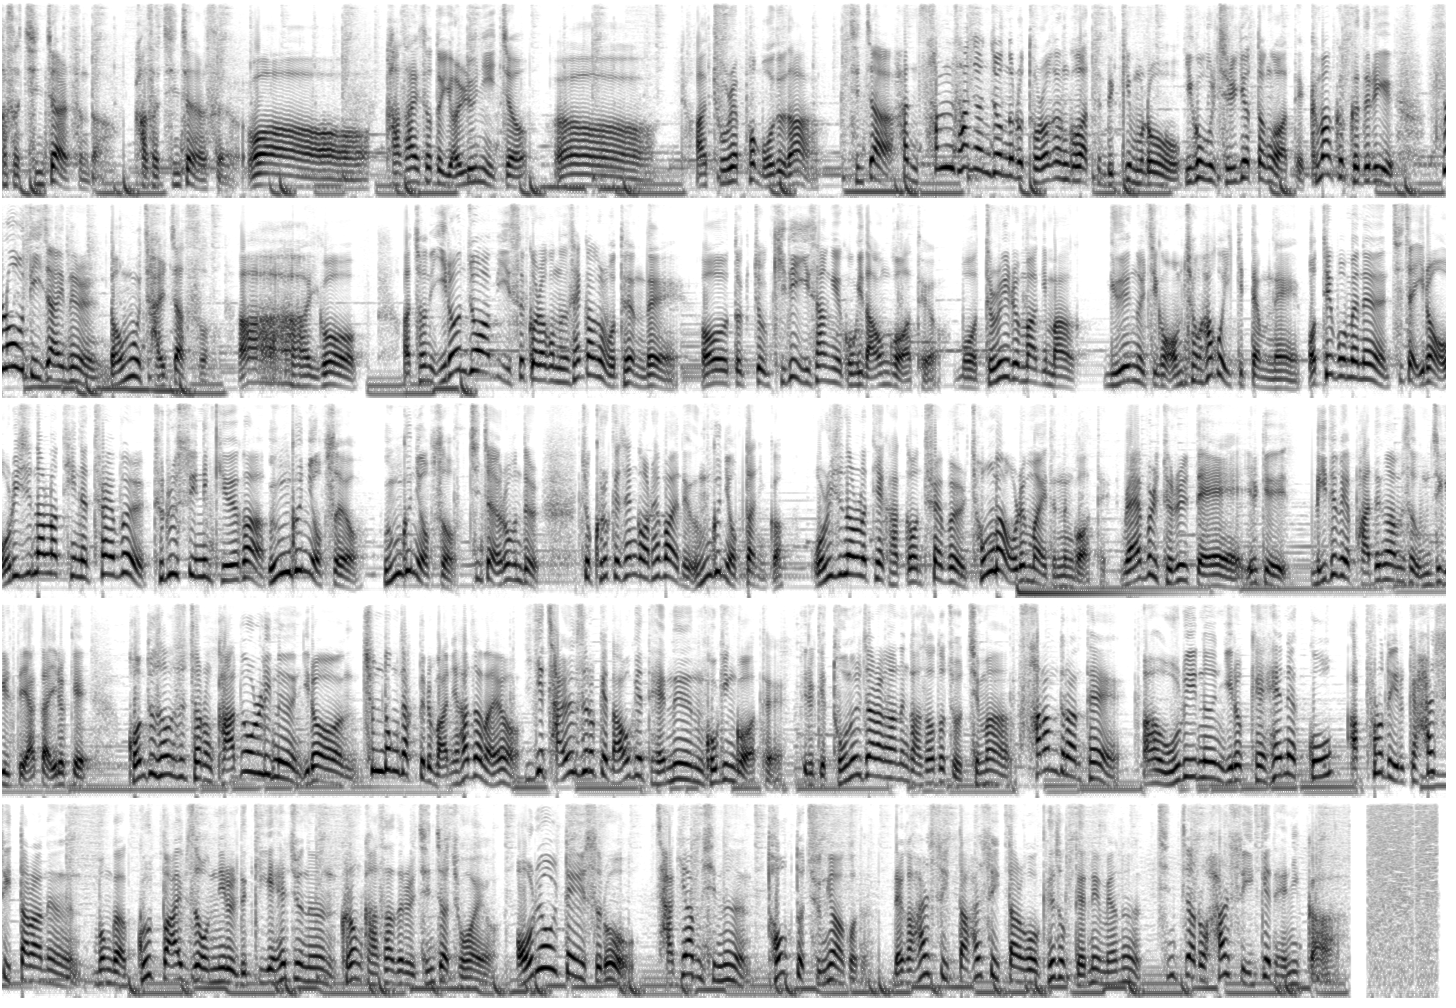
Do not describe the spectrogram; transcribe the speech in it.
가사 진짜 잘 쓴다. 가사 진짜 잘 써요. 와, 가사에서도 연륜이 있죠. 어, 아, 두 래퍼 모두 다 진짜 한 3, 4년 전으로 돌아간 것 같은 느낌으로 이 곡을 즐겼던 것 같아. 그만큼 그들이 flow 디자인을 너무 잘 짰어. 아, 이거. 아, 저는 이런 조합이 있을 거라고는 생각을 못 했는데, 어, 또 좀 기대 이상의 곡이 나온 것 같아요. 뭐, 드릴 음악이 막 유행을 지금 엄청 하고 있기 때문에 어떻게 보면은 진짜 이런 originality 있는 trap을 들을 수 있는 기회가 은근히 없어요. 은근히 없어. 진짜 여러분들 좀 그렇게 생각을 해봐야 돼. 은근히 없다니까. originality에 가까운 trap을 정말 오랜만에 듣는 것 같아. 랩을 들을 때 이렇게 리듬에 반응하면서 움직일 때 약간 이렇게 권투 선수처럼 가드 올리는 이런 춤 동작들을 많이 하잖아요. 이게 자연스럽게 나오게 되는 곡인 것 같아. 이렇게 돈을 자랑하는 가사도 좋지만 사람들한테 아 우리는 이렇게 해냈고 앞으로도 이렇게 할 수 있다라는 뭔가 good vibes only를 느끼게 해주는 그런 가사들을 진짜 좋아해요. 어려울 때일수록 자기 암시는 더욱더 중요하거든. 내가 할 수 있다, 할 수 있다고 계속 되뇌면은 진짜로 할 수 있게 되니까.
